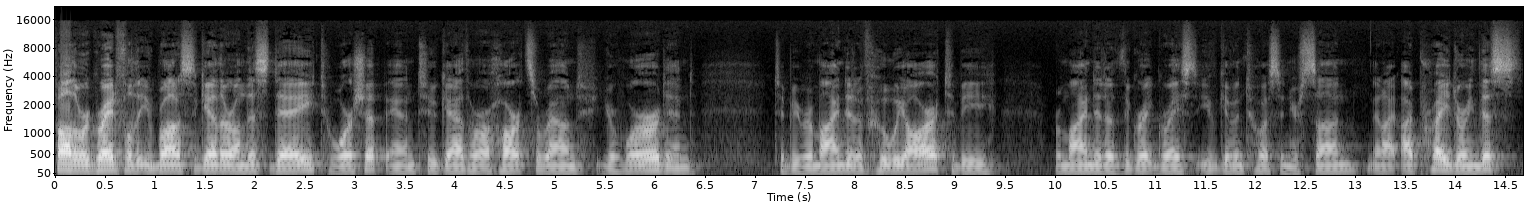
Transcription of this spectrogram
Father, we're grateful that you've brought us together on this day to worship and to gather our hearts around your word and to be reminded of who we are, to be reminded of the great grace that you've given to us in your Son. And I, I pray during this,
